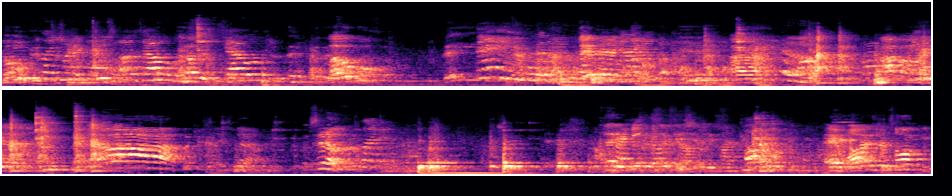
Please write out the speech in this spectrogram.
No, it's just this. Oh, Zauli. Zauli. Babu. Ah! Hey, why is there talking?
